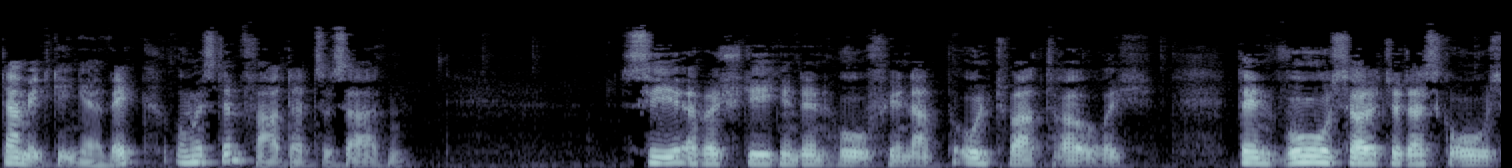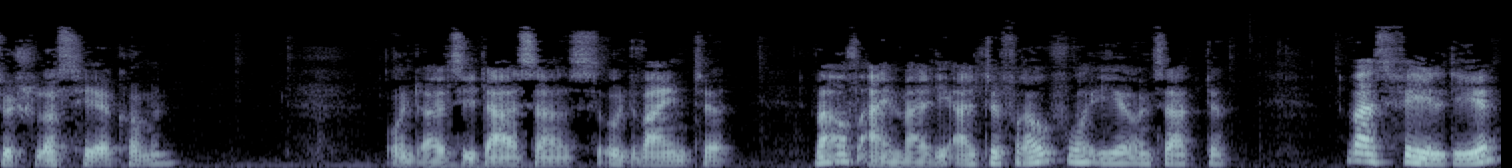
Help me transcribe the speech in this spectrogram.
Damit ging er weg, um es dem Vater zu sagen. Sie aber stieg in den Hof hinab und war traurig, denn wo sollte das große Schloss herkommen? Und als sie da saß und weinte, war auf einmal die alte Frau vor ihr und sagte Was fehlt dir?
